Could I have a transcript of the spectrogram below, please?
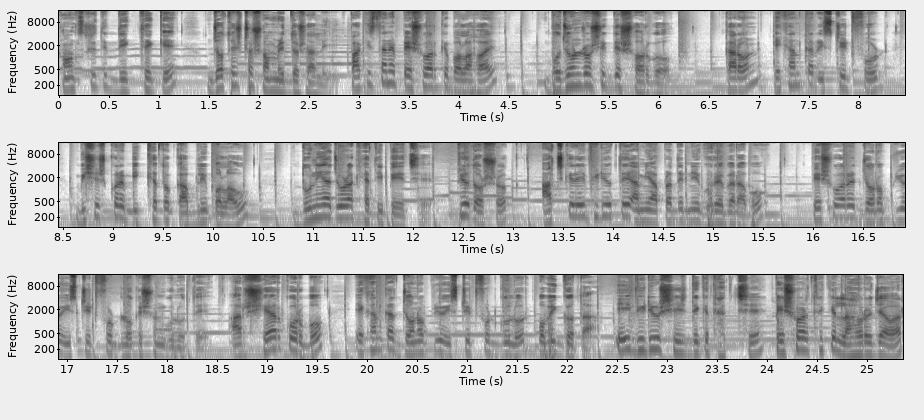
সংস্কৃতির দিক থেকে যথেষ্ট সমৃদ্ধশালী। পাকিস্তানের পেশোয়ারকে বলা হয় ভোজন রসিকদের স্বর্গ। কারণ এখানকার স্ট্রিট ফুড, বিশেষ করে বিখ্যাত কাবলি পোলাও দুনিয়া জোড়া খ্যাতি পেয়েছে। প্রিয় দর্শক, আজকের এই ভিডিওতে আমি আপনাদের নিয়ে ঘুরে বেড়াবো পেশোয়ারের জনপ্রিয় স্ট্রিট ফুড লোকেশনগুলোতে। আর শেয়ার করব এখানকার জনপ্রিয় স্ট্রিট ফুডগুলোর অভিজ্ঞতা। এই ভিডিওর শেষ দিকে থাকছে পেশোয়ার থেকে লাহোরে যাওয়ার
